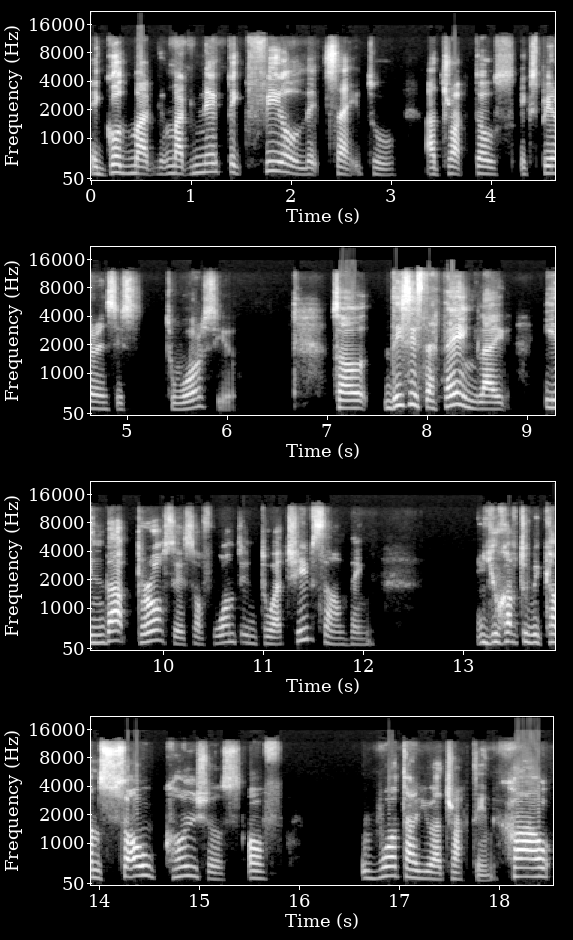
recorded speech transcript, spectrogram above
a good mag- magnetic field, let's say, to attract those experiences towards you. So this is the thing, like in that process of wanting to achieve something, you have to become so conscious of what are you attracting? How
